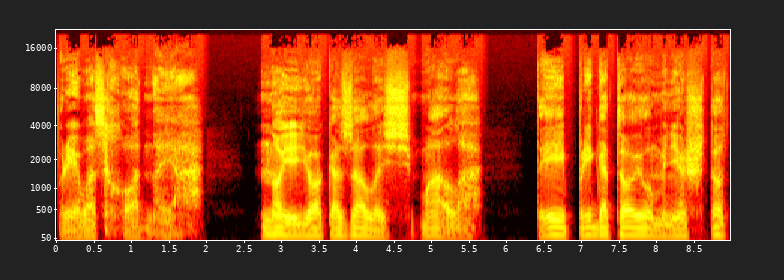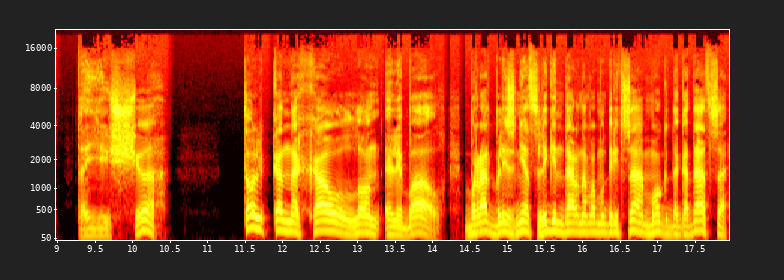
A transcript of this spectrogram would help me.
«Превосходная! Но ее оказалось мало. Ты приготовил мне что-то еще?» Только Нахау Лон Элебал, брат-близнец легендарного мудреца, мог догадаться,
